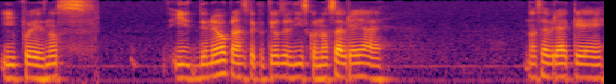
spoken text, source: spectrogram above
Y pues nos y de nuevo con las expectativas del disco, no sabría no sabría que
